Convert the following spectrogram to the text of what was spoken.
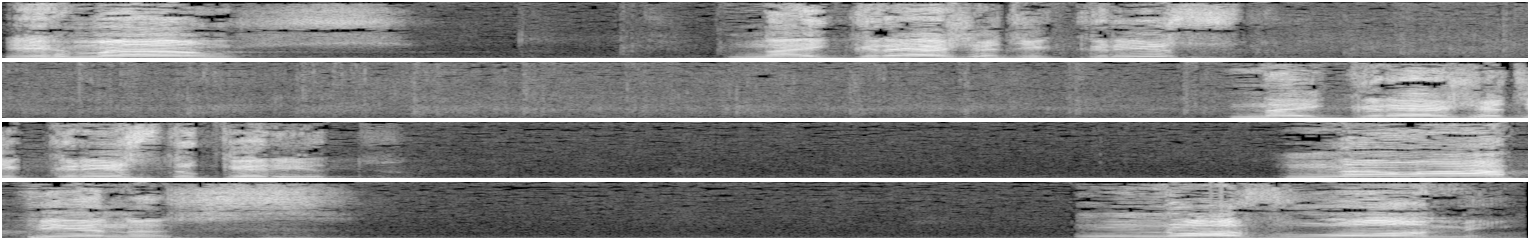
Irmãos, na igreja de Cristo, na igreja de Cristo, querido, não há apenas um novo homem,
